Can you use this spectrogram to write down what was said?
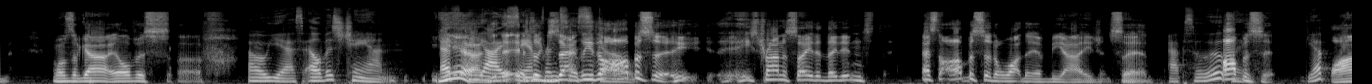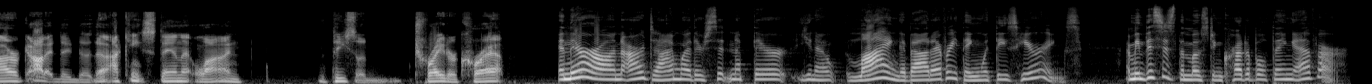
was the guy Elvis. Uh, oh yes, Elvis Chan yeah, FBI, it's San exactly Francisco. the opposite. He he's trying to say that they didn't. That's the opposite of what the FBI agent said. Absolutely opposite. Yep. Liar. Got it, dude. I can't stand that line. Piece of traitor crap. And they're on our dime while they're sitting up there, you know, lying about everything with these hearings. I mean, this is the most incredible thing ever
